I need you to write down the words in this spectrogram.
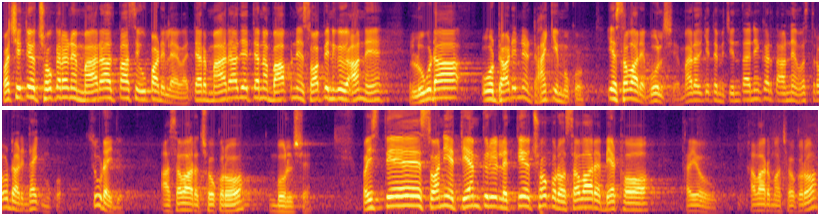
પછી તે છોકરાને મહારાજ પાસે ઉપાડી લાવ્યા. ત્યારે મહારાજે તેના બાપને સોંપીને કહ્યું, આને લુગડા ઓઢાડીને ઢાંકી મૂકો. એ સવારે બોલશે. મહારાજ કે, તમે ચિંતા નહીં કરતા. આને વસ્ત્ર ઓઢાડીને ઢાંકી મૂકો. સુડાઈ દો. આ સવારે છોકરો બોલશે. પછી તે સોનીએ તેમ કર્યું એટલે તે છોકરો સવારે બેઠો થયો. સવારમાં છોકરો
